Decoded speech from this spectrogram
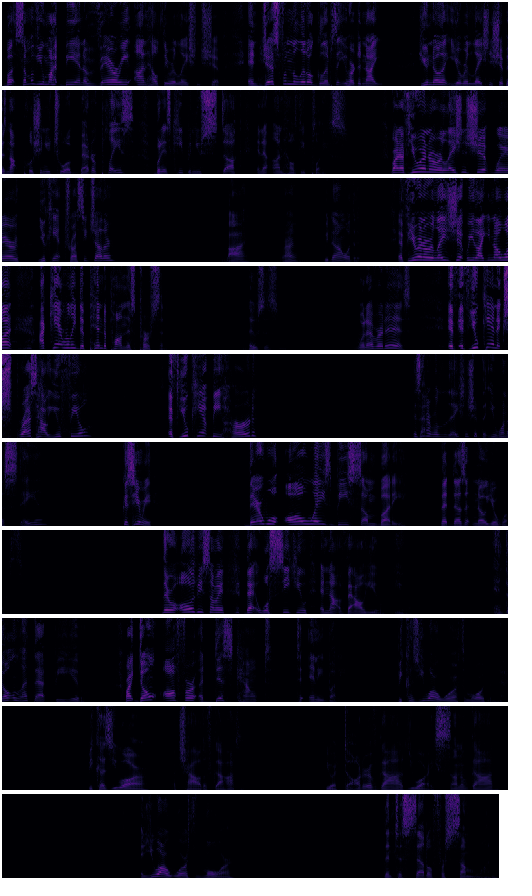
But some of you might be in a very unhealthy relationship. And just from the little glimpse that you heard tonight, you know that your relationship is not pushing you to a better place, but it's keeping you stuck in an unhealthy place. Right? If you're in a relationship where you can't trust each other, bye. Right? Be done with it. If you're in a relationship where you're like, you know what? I can't really depend upon this person. Deuces. Whatever it is. If if you can't express how you feel, if you can't be heard, is that a relationship that you want to stay in? Because hear me, there will always be somebody that doesn't know your worth. There will always be somebody that will seek you and not value you. And don't let that be you. Right? Don't offer a discount to anybody Because you are worth more than that. Because you are a child of God. You're a daughter of God. You are a son of God. And you are worth more than to settle for someone,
